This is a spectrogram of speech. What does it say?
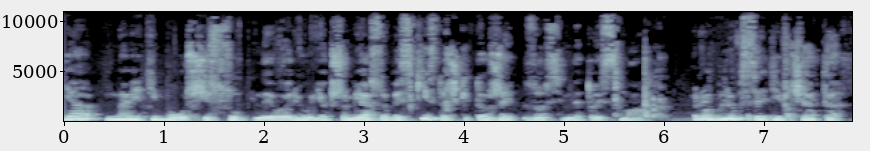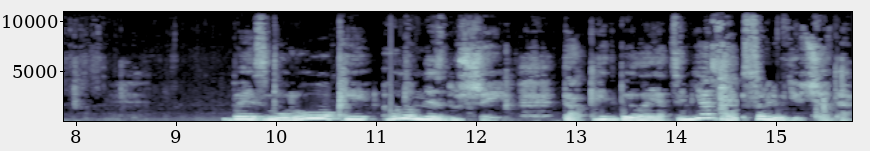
Я навіть і борщ, і суп не варю. Якщо м'ясо без кісточки, то вже зовсім не той смак. Роблю все, дівчата, без мороки, головне з душею. Так, відбила я це м'ясо, солю, дівчата.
